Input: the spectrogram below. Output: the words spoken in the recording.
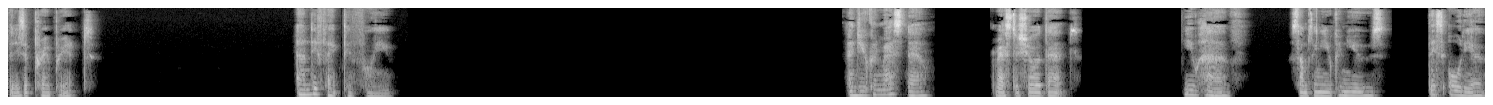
that is appropriate and effective for you. And you can rest now. Rest assured that you have something you can use. This audio.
